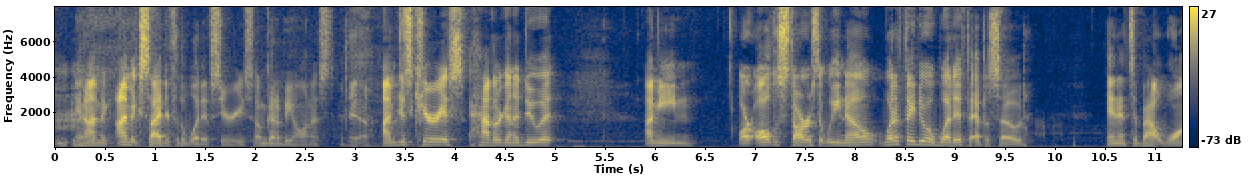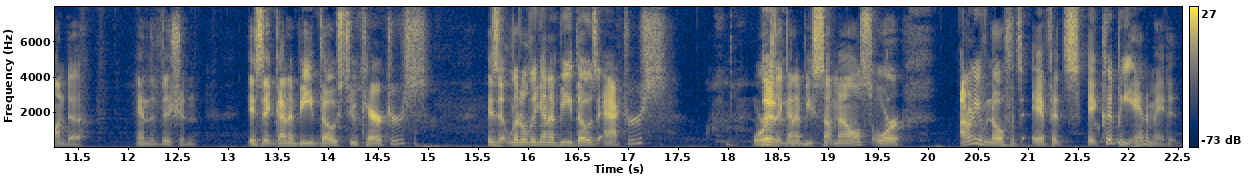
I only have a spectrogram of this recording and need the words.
and I'm I'm excited for the What If series. I'm gonna be honest. yeah, I'm just curious how they're gonna do it. I mean, are all the stars that we know? What if they do a what if episode, and it's about Wanda and the Vision? Is it gonna be those two characters? Is it literally gonna be those actors, or is it gonna be something else? Or I don't even know if it's if it's it could be animated.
